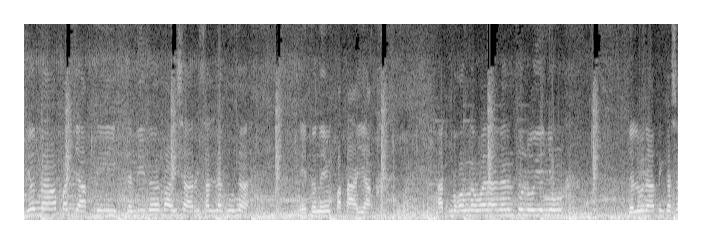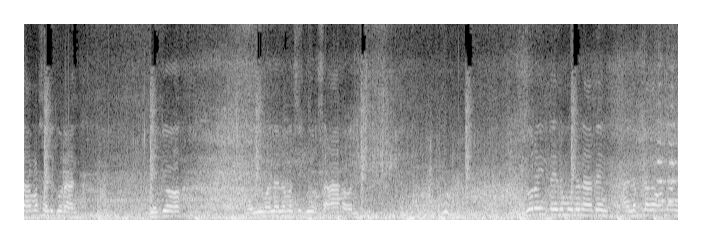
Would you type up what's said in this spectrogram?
Yun mga kapadyak, di, nandito na tayo sa Rizal Laguna. Ito na yung patayak. At mukhang nawala na ng tuluyan yung dalawa nating kasama sa likuran. Medyo naiwan na naman siguro sa ahon. Siguro hintayin na muna natin. Hanap lang ako ng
